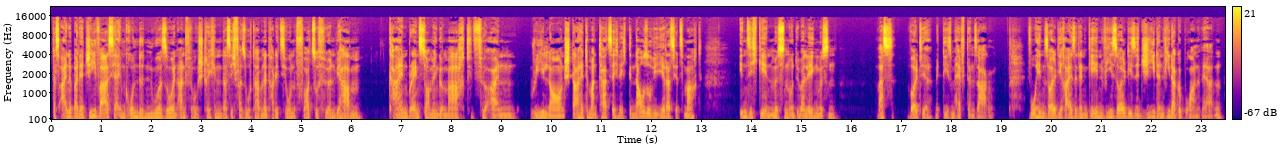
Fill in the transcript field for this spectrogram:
Das eine bei der G war es ja im Grunde nur so, in Anführungsstrichen, dass ich versucht habe, eine Tradition fortzuführen. Wir haben kein Brainstorming gemacht für einen Relaunch. Da hätte man tatsächlich genauso wie ihr das jetzt macht, in sich gehen müssen und überlegen müssen, was wollt ihr mit diesem Heft denn sagen? Wohin soll die Reise denn gehen? Wie soll diese G denn wiedergeboren werden?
